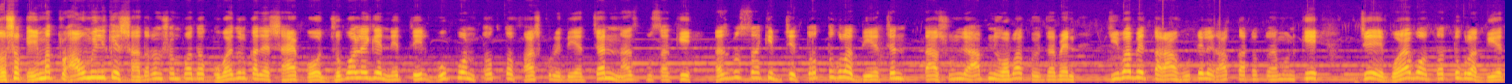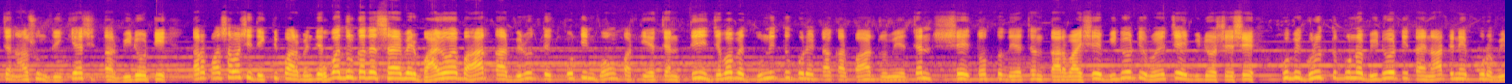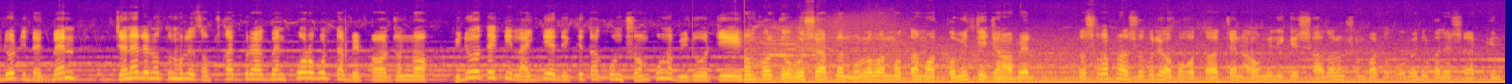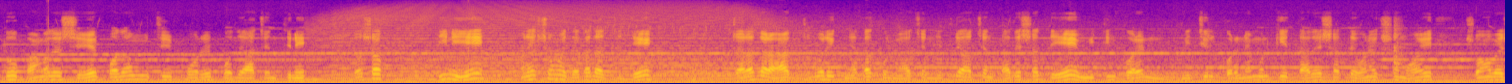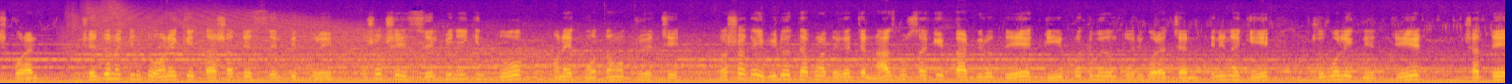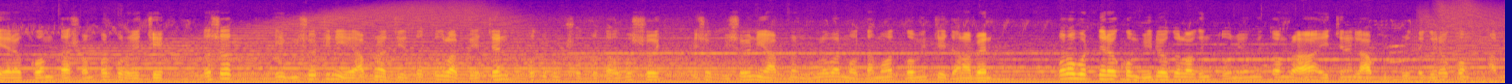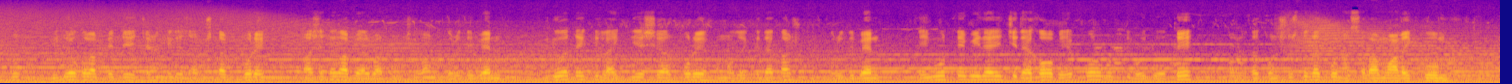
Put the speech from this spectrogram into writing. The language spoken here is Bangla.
দর্শক, এইমাত্র আওয়ামী লীগের সাধারণ সম্পাদক ওবায়দুল কাদের সাহেব ও যুবলীগের নেত্রীর গোপন তথ্য ফাঁস করে দিয়েছেন। নাজমুস সাকিব নাজমুস সাকিব যে তথ্যগুলো দিয়েছেন তা শুনলে আপনি অবাক হয়ে যাবেন। কীভাবে তারা হোটেলে রাত কাটাতো, এমনকি যে ভয়াবহ তথ্যগুলো দিয়েছেন, আসুন দেখে আসি তার ভিডিওটি। তার পাশাপাশি দেখতে পারবেন যে ওবায়দুল কাদের সাহেবের বায়ো এবার তার বিরুদ্ধে কঠিন বোম পাঠিয়েছেন। তিনি যেভাবে দুর্নীতি করে টাকার পাহাড় জমিয়েছেন সেই তথ্য দিয়েছেন তার ভাই। সেই ভিডিওটি রয়েছে এই ভিডিও শেষে। খুবই গুরুত্বপূর্ণ ভিডিওটি, তাই না টেনে পুরো ভিডিওটি দেখবেন। চ্যানেলে নতুন হলে সাবস্ক্রাইব করে রাখবেন পরবর্তী আপডেট পাওয়ার জন্য। ভিডিওতে একটি লাইক দিয়ে দেখতে থাকুন সম্পূর্ণ ভিডিওটি। সম্পর্কে অবশ্যই আপনার মূল্যবান মতামত কমেন্টে জানাবেন। দর্শক, আপনারা সকলে অবগত আছেন, আওয়ামী লীগের সাধারণ সম্পাদক ওবায়দুল কাদের সাহেব কিন্তু বাংলাদেশের প্রধানমন্ত্রীর পরের পদে আছেন তিনি। দর্শক, তিনি অনেক সময় দেখা যাচ্ছে যে যারা যারা যুবলীগ নেতা কর্মী আছেন, নেত্রী আছেন, তাদের সাথে মিটিং করেন, মিছিল করেন, এমনকি তাদের সাথে অনেক সময় সমাবেশ করেন। সেজন্য কিন্তু অনেকে তার সাথে সেলফি তুলে। দর্শক, সেই সেলফি নিয়ে কিন্তু অনেক মতামত রয়েছে। দর্শক, এই ভিডিওতে আপনারা দেখেছেন নাজমুস সাকিব তার বিরুদ্ধে একটি প্রতিবেদন তৈরি করেছেন। তিনি নাকি যুবলীগ নেত্রীর সাথে এরকম তার সম্পর্ক রয়েছে। দর্শক, এই বিষয়টি নিয়ে আপনারা যে তথ্যগুলো পেয়েছেন, কতটুকু সত্যতা অবশ্যই এসব বিষয় নিয়ে আপনার মূল্যবান মতামত কমেন্টে জানাবেন। পরবর্তী এরকম ভিডিওগুলো কিন্তু নিয়মিত আমরা এই চ্যানেলে আপলোড করে থাকি। এরকম আপলোড ভিডিওগুলো পেতে এই চ্যানেলটিকে সাবস্ক্রাইব করে পাশে থাকা বেল বাটনটি অন করে দিবেন। ভিডিওতে একটি লাইক দিয়ে শেয়ার করে অন্যদেরকে দেখা শুরু করে দিবেন। এই মুহূর্তে বিদায় নিচ্ছি। দেখা হবে পরবর্তী ভিডিওতে। ভালো থাকুন সুস্থ থাকুন। আসসালামু আলাইকুম।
